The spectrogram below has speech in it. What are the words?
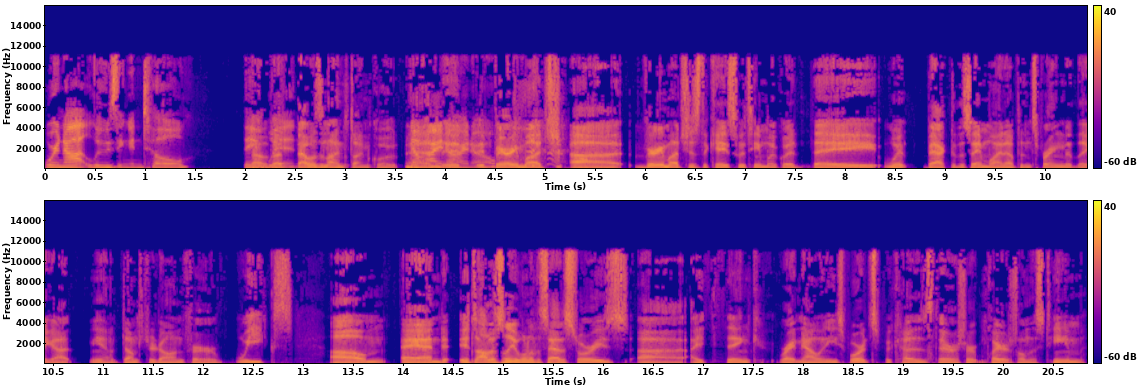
we're not losing until they no, win. that, that was an Einstein quote. No, and I know, it, I know. It very much, uh, very much is the case with Team Liquid. They went back to the same lineup in spring that they got, you know, dumpstered on for weeks. Um, and it's honestly one of the saddest stories, uh, I think right now in esports because there are certain players on this team,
